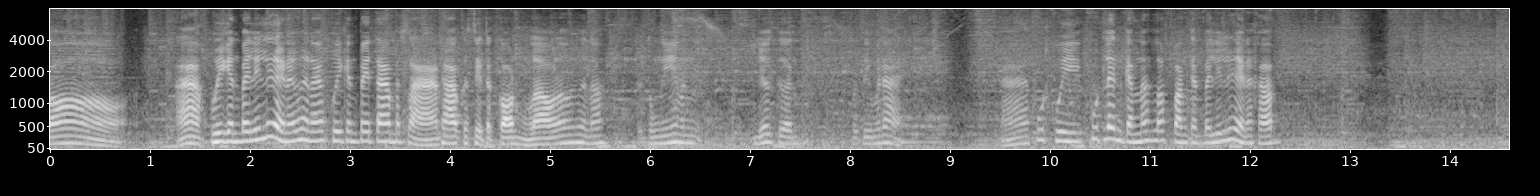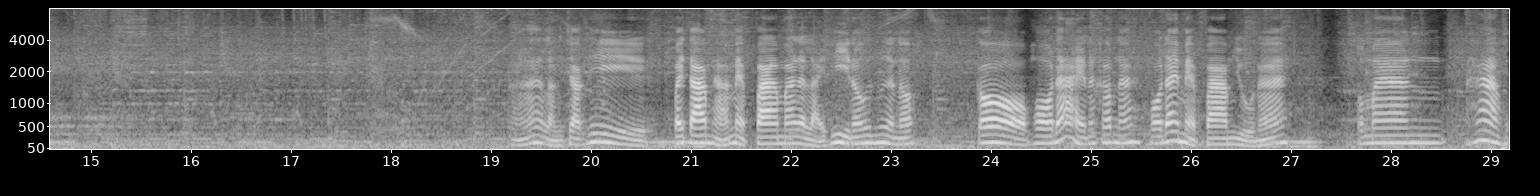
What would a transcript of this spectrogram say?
ก็ อ่าคุยกันไปเรื่อยๆนะเพื่อนนะคุยกันไปตามภาษาชาวเกษตรกรของเรานะเพื่อนเนาะแต่ตรงนี้มันเยอะเกินสตรีไม่ได้อ่าพูดคุยพูดเล่นกันนะรับฟังกันไปเรื่อยๆนะครับอ่าหลังจากที่ไปตามหาแมปฟาร์มมาหลาย ๆ ที่เนาะเพื่อนๆเนาะก็พอได้นะครับนะ พอได้แมปฟาร์มอยู่นะ ประมาณ 5 6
